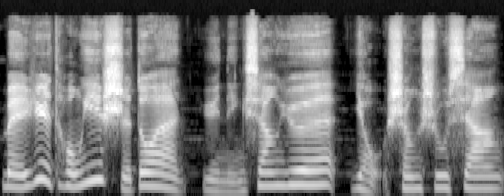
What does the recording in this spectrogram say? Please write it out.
每日同一时段与您相约有声书香。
